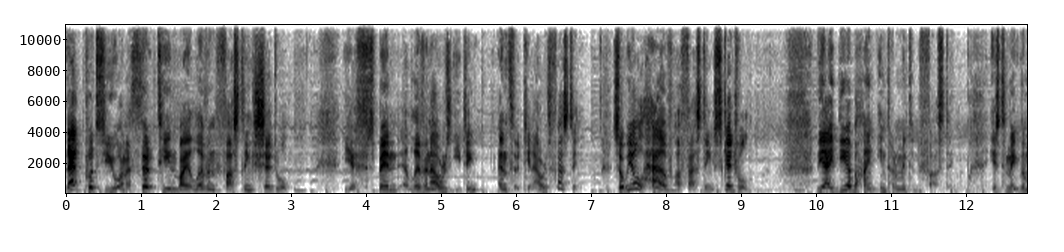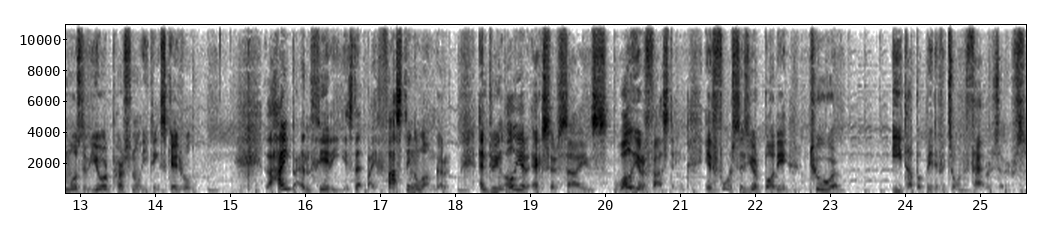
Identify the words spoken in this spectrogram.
that puts you on a 13 by 11 fasting schedule. You spend 11 hours eating and 13 hours fasting. So we all have a fasting schedule. The idea behind intermittent fasting is to make the most of your personal eating schedule. The hype and theory is that by fasting longer and doing all your exercise while you're fasting, it forces your body to eat up a bit of its own fat reserves.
